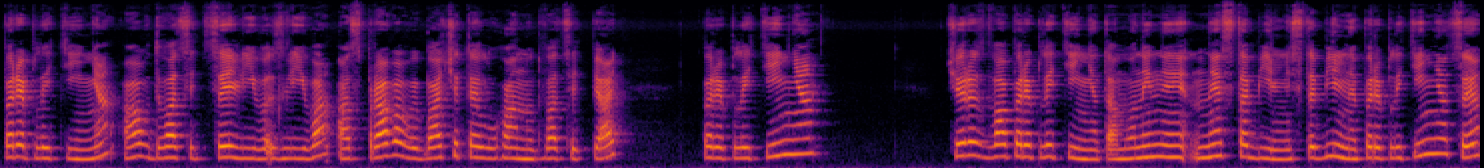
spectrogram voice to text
переплетіння, а в 20 це ліва, зліва, а справа ви бачите Лугану 25 переплетіння. Через два переплетіння, там вони не, не стабільні. Стабільне переплетіння це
